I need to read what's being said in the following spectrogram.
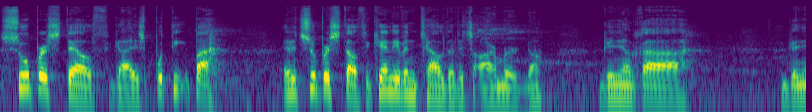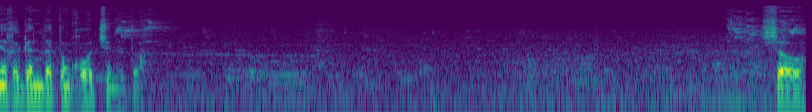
Super stealth, guys. Puti pa. And it's super stealth. You can't even tell that it's armored, no? Ganyan ka, ganyan kaganda tong kotse na to. So,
